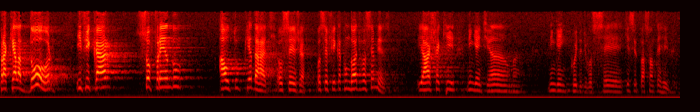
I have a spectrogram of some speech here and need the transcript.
para aquela dor e ficar sofrendo autopiedade, ou seja, você fica com dó de você mesmo e acha que ninguém te ama, ninguém cuida de você, que situação terrível.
